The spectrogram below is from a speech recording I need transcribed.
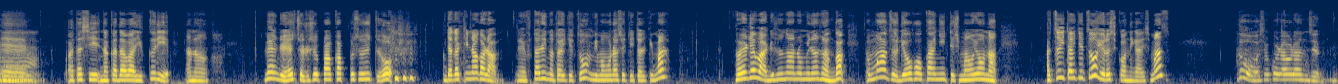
えー、私、中田はゆっくり、あの、明治エッセルスーパーカップスイーツをいただきながら、えー二人の対決を見守らせていただきます。それでは、リスナーの皆さんが思わず両方買いに行ってしまうような熱い対決をよろしくお願いします。どう？ショコラオランジュ。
